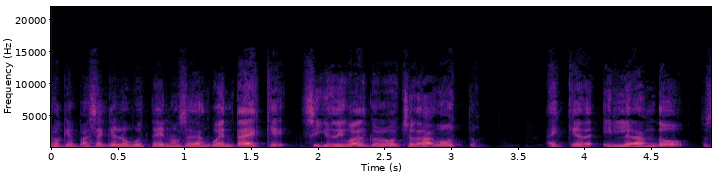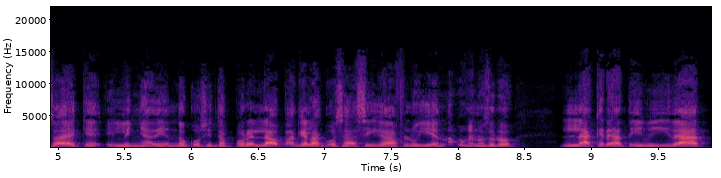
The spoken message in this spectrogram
Lo que pasa es que lo que ustedes no se dan cuenta es que si yo digo algo el 8 de agosto, hay que irle dando, tú sabes, hay que irle añadiendo cositas por el lado para que la cosa siga fluyendo, porque nosotros, la creatividad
